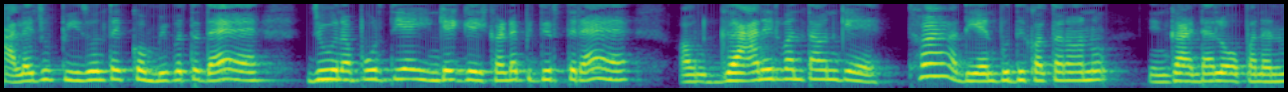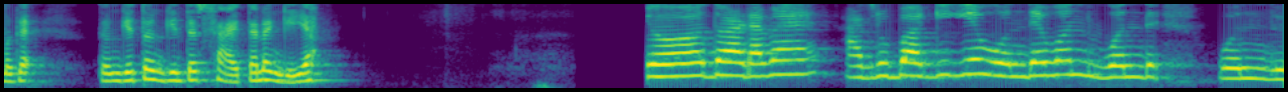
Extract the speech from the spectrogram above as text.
ಕಾಲೇಜು ಫೀಸು ಅಂತ ಕಮ್ಮಿ ಬರ್ತದೆ. ಜೀವನ ಪೂರ್ತಿ ಹಿಂಗೆ ಗೈಕಂಡೆ ಬಿದ್ದಿರ್ತಾರೆ? ಅವ್ನು ಗಾನಿಲ್ವಂತ ಅವ್ನಿಗೆ. ಥಾ, ಅದೇನು ಬುದ್ಧಿ ಕಲ್ತಾನ ಅವನು? ಹಿಂಗೆ ಗಂಡಲ್ಲ ಓಪನ್ ನನ್ನ ಮಗ. ತಂಗಿ ತಂಗಿಂತ ಸಾಯ್ತಾನಂಗೆಯ ಯೋ. ದೊಡವ ಅದ್ರ ಬಗ್ಗೆಗೆ ಒಂದೇ ಒಂದು ಒಂದು ಒಂದು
